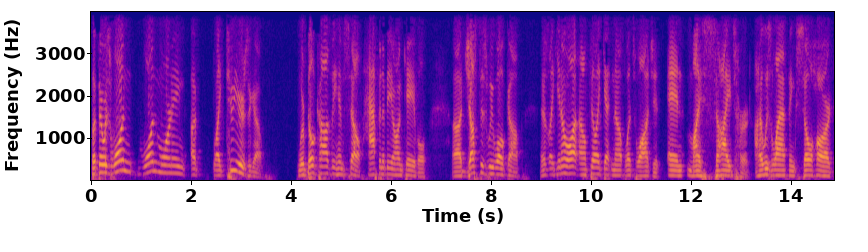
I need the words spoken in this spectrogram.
but there was one one morning uh, like two years ago where Bill Cosby himself happened to be on cable uh, just as we woke up, and it was like, you know what? I don't feel like getting up. Let's watch it. And my sides hurt. I was laughing so hard.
